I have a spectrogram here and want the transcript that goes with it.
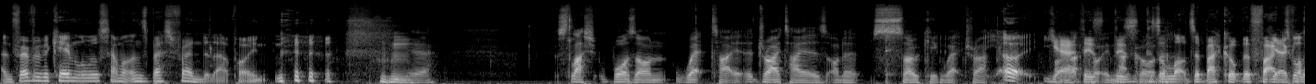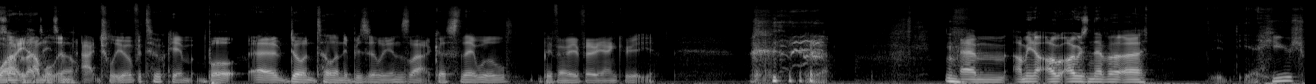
and forever became Lewis Hamilton's best friend at that point. yeah. Slash was on wet tire, dry tires on a soaking wet track. Uh, yeah, there's co- there's, there's a lot to back up the fact gloss why Hamilton detail. actually overtook him, but uh, don't tell any Brazilians that because they will be very very angry at you. um, I mean, I, I was never a, a huge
